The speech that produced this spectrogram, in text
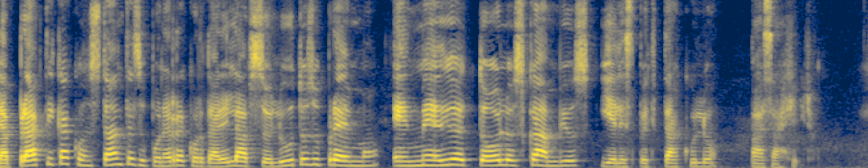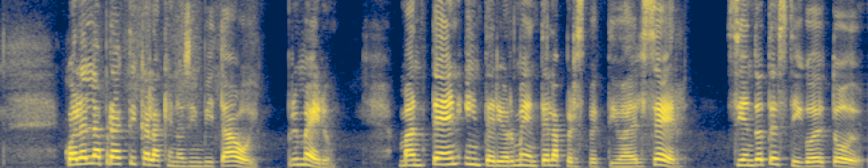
La práctica constante supone recordar el absoluto supremo en medio de todos los cambios y el espectáculo pasajero. ¿Cuál es la práctica a la que nos invita hoy? Primero, mantén interiormente la perspectiva del ser, siendo testigo de todo.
